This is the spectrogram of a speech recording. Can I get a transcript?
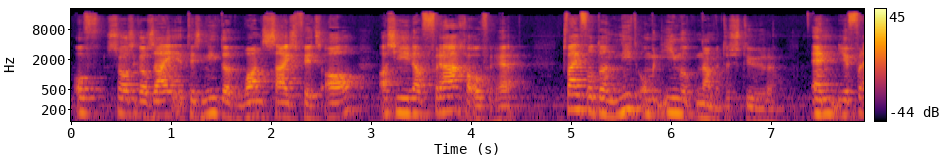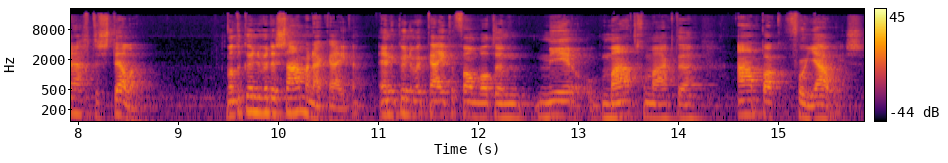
of zoals ik al zei, het is niet dat one size fits all. Als je hier nou vragen over hebt, twijfel dan niet om een e-mail naar me te sturen en je vraag te stellen. Want dan kunnen we er samen naar kijken. En dan kunnen we kijken van wat een meer op maat gemaakte aanpak voor jou is.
